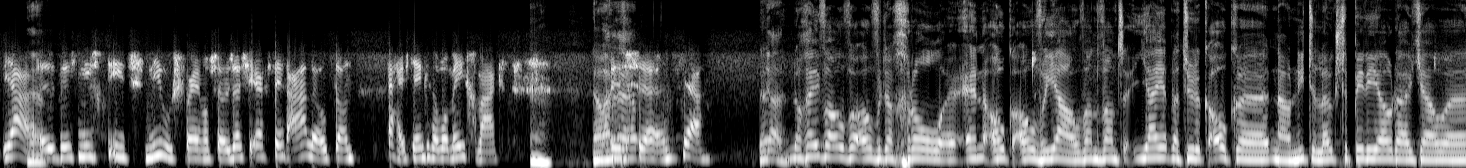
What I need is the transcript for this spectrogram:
ja, Ja. het is niet iets nieuws voor hem of zo. Dus als je ergens tegenaan loopt, dan ja, heeft Henk het al wel meegemaakt. Nou, Dus eh, ja. eh, Nog even over, over de grol eh, en ook over jou. Want, want jij hebt natuurlijk ook eh, nou, niet de leukste periode uit jouw eh,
